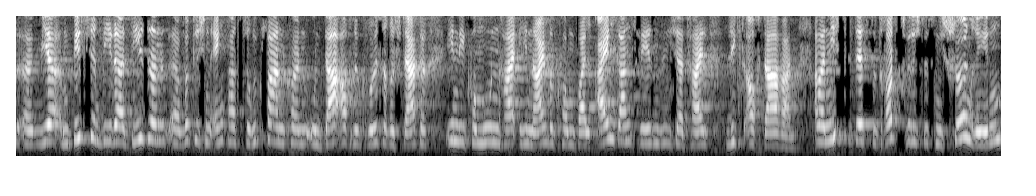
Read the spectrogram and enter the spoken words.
äh, wir ein bisschen wieder diesen äh, wirklichen Engpass zurückfahren können und da auch eine größere Stärke in die Kommunen hineinbekommen, weil ein ganz wesentlicher Teil liegt auch daran. Aber nichtsdestotrotz will ich das nicht schönreden.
